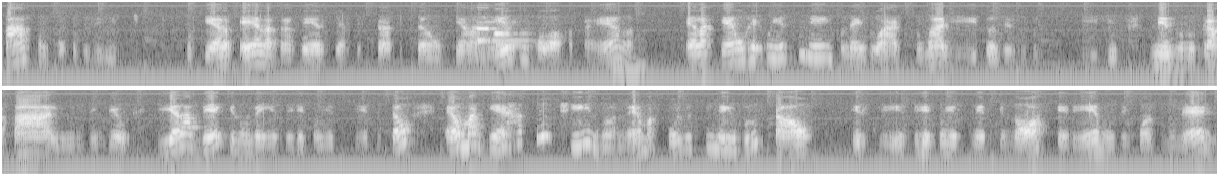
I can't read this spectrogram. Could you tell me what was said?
passa um pouco do limite. Porque ela, ela através dessa escravidão que ela mesma coloca para ela, ela quer um reconhecimento, né, Eduardo, do marido, às vezes do filho, mesmo no trabalho, entendeu? E ela vê que não vem esse reconhecimento. Então, é uma guerra contínua, né? Uma coisa assim meio brutal esse, esse reconhecimento que nós queremos enquanto mulheres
